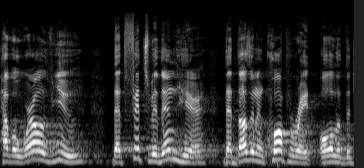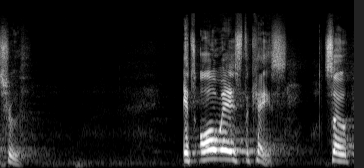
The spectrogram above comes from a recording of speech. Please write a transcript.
have a worldview that fits within here that doesn't incorporate all of the truth. It's always the case. So,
